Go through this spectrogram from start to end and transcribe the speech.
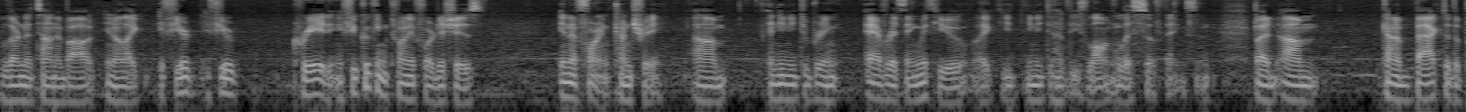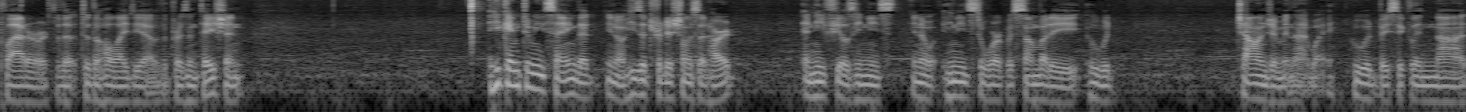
Learned a ton about you know like if you're if you're creating if you're cooking 24 dishes in a foreign country um, and you need to bring everything with you like you, you need to have these long lists of things and, but um, kind of back to the platter or to the to the whole idea of the presentation he came to me saying that you know he's a traditionalist at heart and he feels he needs you know he needs to work with somebody who would challenge him in that way who would basically not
